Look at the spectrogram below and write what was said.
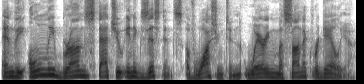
And the only bronze statue in existence of Washington wearing Masonic regalia.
